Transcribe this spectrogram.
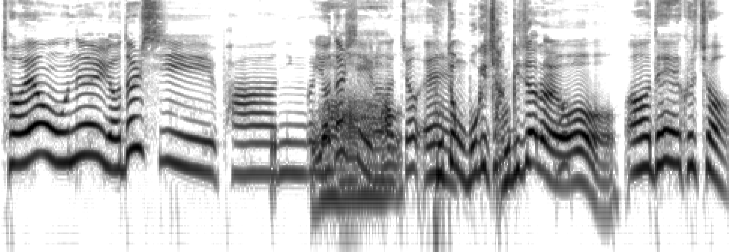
저요 오늘 8시 반인가 8시에 와, 일어났죠? 예. 보통 목이 잠기잖아요. 어, 네, 그렇죠.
